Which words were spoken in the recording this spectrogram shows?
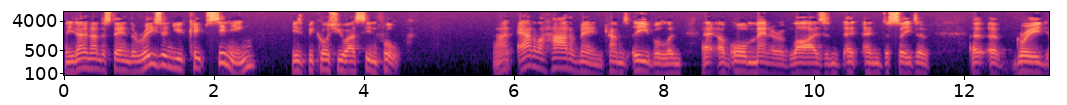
And you don't understand the reason you keep sinning is because you are sinful. Right? Out of the heart of man comes evil and uh, of all manner of lies and, and, and deceit, of, of, of greed,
